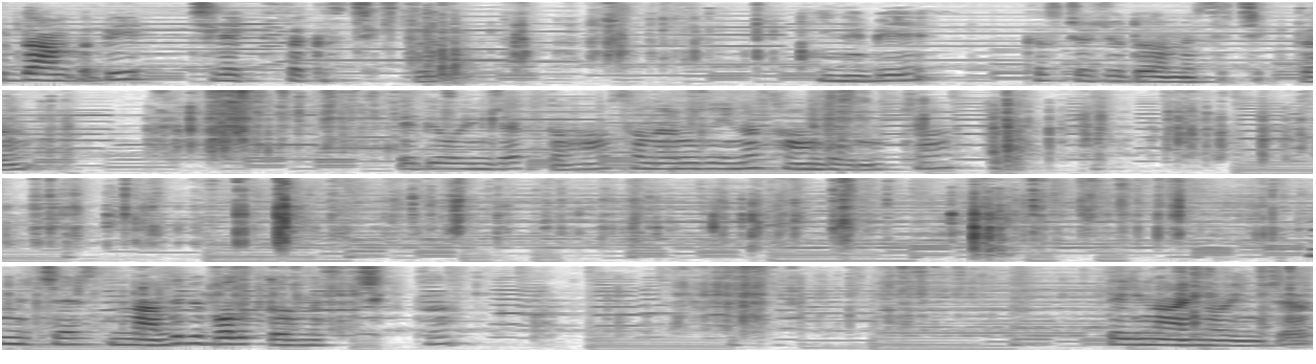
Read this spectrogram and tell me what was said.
Buradan da bir çilekli sakız çıktı. Yine bir kız çocuğu dövmesi çıktı. Ve bir oyuncak daha. Sanırım bu yine sandı yumurta. Bunun içerisinden de bir balık dövmesi çıktı. Ve yine aynı oyuncak.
